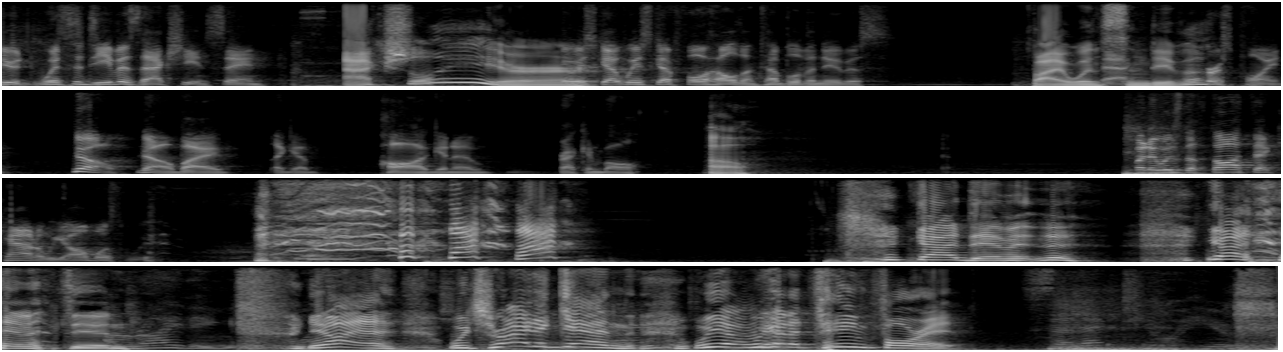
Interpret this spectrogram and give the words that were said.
Dude, Winston D.Va is actually insane. Actually, or We just got we just got full held on Temple of Anubis. by Back, Winston D.Va? First point. No, no, by like a hog and a wrecking ball. Oh. But it was the thought that counted. We almost God damn it. God damn it, dude. Arriving. You know, I, we tried again. We we got a team for it.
